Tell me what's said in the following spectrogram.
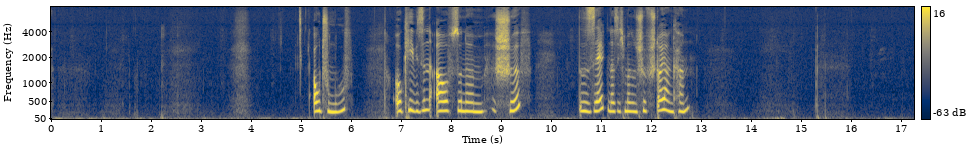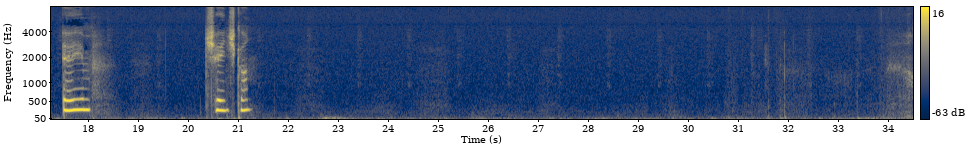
Auto-Move. Okay, wir sind auf so einem Schiff. Das ist selten, dass ich mal so ein Schiff steuern kann. Aim. Change kann.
